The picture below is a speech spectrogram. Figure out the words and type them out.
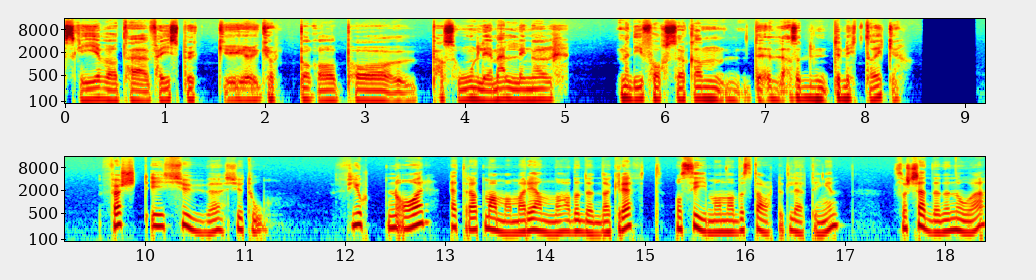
skriver til Facebook-grupper grupper og på personlige meldinger, men de forsøkene, det, altså, det nytter ikke. Først i 2022, 14 år etter at mamma Marianne hadde dødd av kreft og Simon hadde startet letingen, så skjedde det noe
